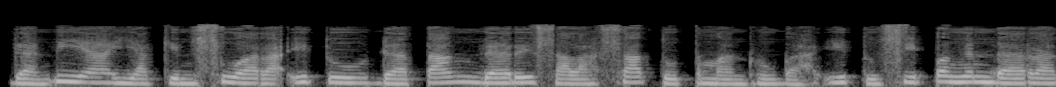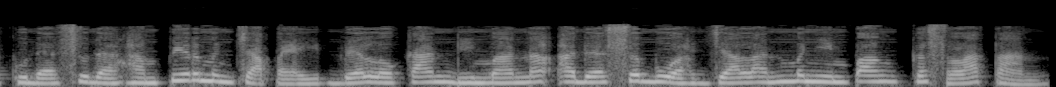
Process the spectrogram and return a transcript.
dan ia yakin suara itu datang dari salah satu teman rubah itu si pengendara kuda sudah hampir mencapai belokan di mana ada sebuah jalan menyimpang ke selatan.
